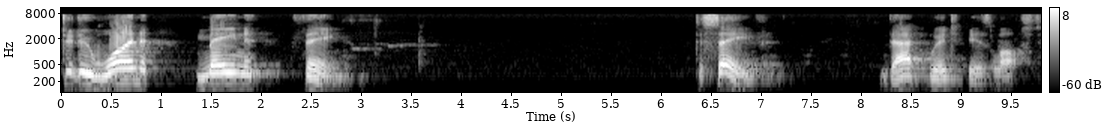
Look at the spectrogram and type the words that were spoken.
to do one main thing to save that which is lost.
